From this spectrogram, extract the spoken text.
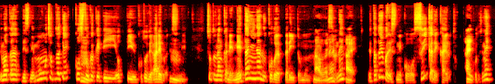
で、またですね、もうちょっとだけコストかけていいよっていうことであればですね、うんちょっとなんかね、ネタになることやったらいいと思うんですよね。。ねはい。で例えばですね、こう、 Suica で買えるとはいいうことですね。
